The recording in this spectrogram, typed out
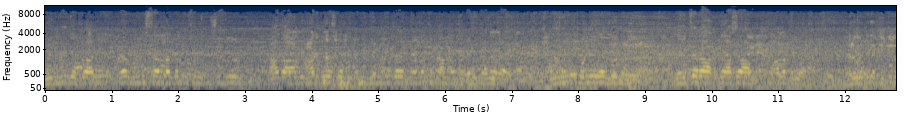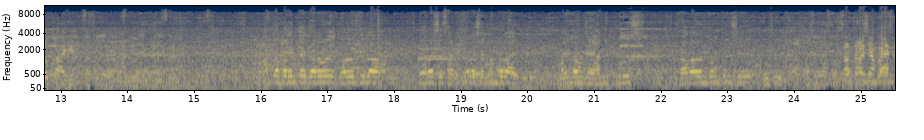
देणगी देतो. आणि जर मुंडी तर दुसऱ्या दिवशी देऊन आज आठ दिवस या ठिकाणी देणगीचं देण्याचं काम या ठिकाणी करणार आहे. आणि कोणी देणगी द्यायचं राहत नाही असं मला तरी वाटतं. गळवंतीला किती लोक आहेत? कसं नियोजन करायचं आत्तापर्यंत गरव गळवंतीला तेराशे साडेतेराशे नंबर आहे महिलांचे आणि पुरुष साधारण दोन तीनशे होतील सतराशे पर्यंत.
